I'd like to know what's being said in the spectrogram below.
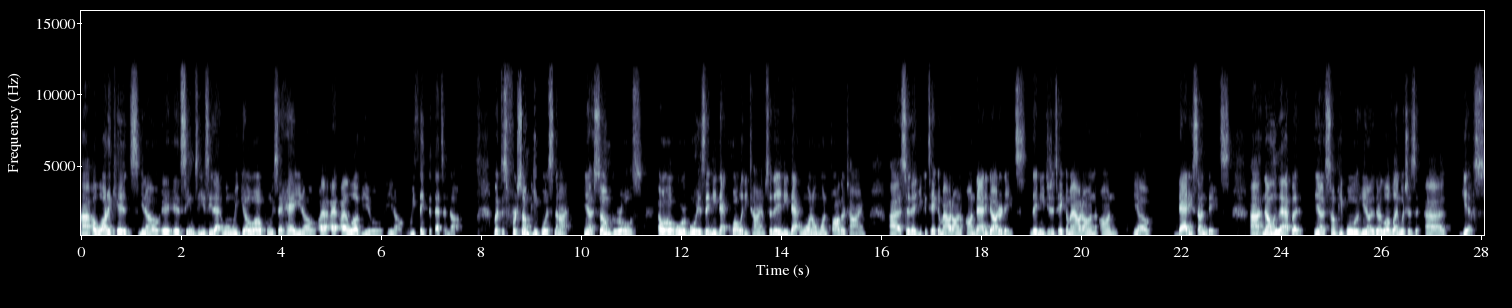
Uh, a lot of kids, you know, it, it, seems easy that when we go up and we say, "Hey, you know, I, I, I love you," you know, we think that that's enough. But this, for some people, it's not you know, some girls or, or boys, they need that quality time. So they need that one-on-one father time. Uh, so that you can take them out on, on daddy daughter dates. They need you to take them out on, on, you know, daddy son dates. Uh, not only that, but, you know, some people, you know, their love language is uh, gifts.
